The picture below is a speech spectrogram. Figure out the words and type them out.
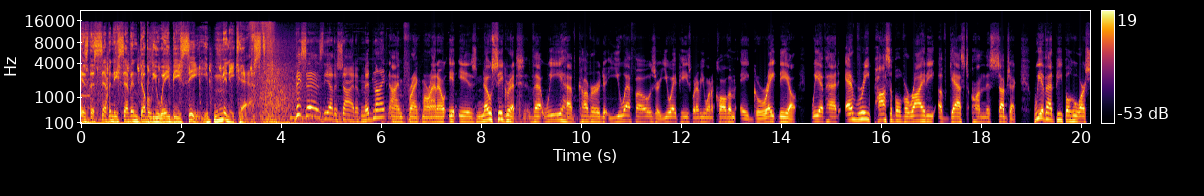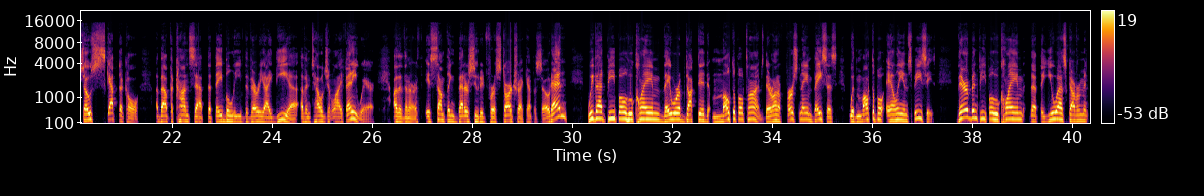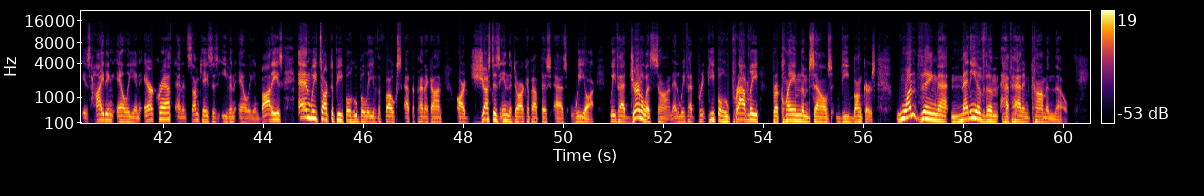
is the 77 WABC minicast. This is The Other Side of Midnight. I'm Frank Morano. It is no secret that we have covered UFOs or UAPs, whatever you want to call them, a great deal. We have had every possible variety of guest on this subject. We have had people who are so skeptical about the concept that they believe the very idea of intelligent life anywhere other than Earth is something better suited for a Star Trek episode. And we've had people who claim they were abducted multiple times. They're on a first name basis with multiple alien species. There have been people who claim that the U.S. government is hiding alien aircraft and, in some cases, even alien bodies. And we talk to people who believe the folks at the Pentagon are just as in the dark about this as we are. We've had journalists on, and we've had pre- people who proudly proclaim themselves debunkers. One thing that many of them have had in common, though,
